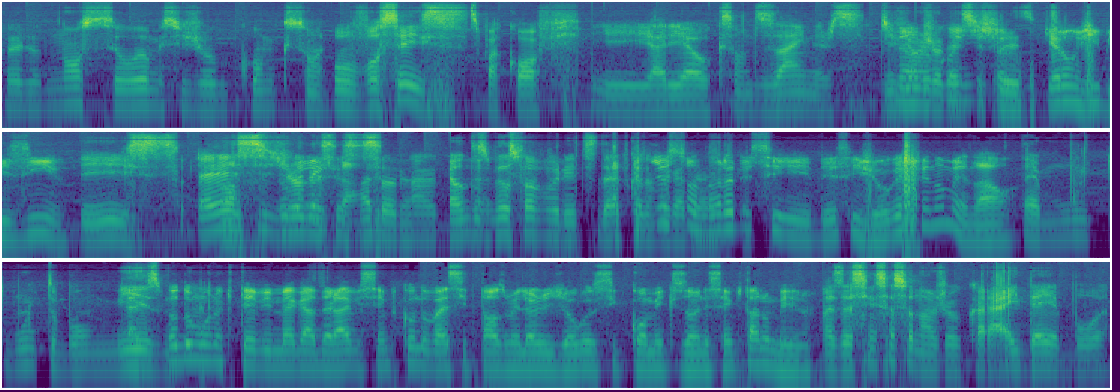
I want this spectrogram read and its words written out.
velho. Nossa, eu amo esse jogo, Comic Zone. Ou vocês, Spakoff e Ariel, que são designers, deviam Não, jogar esse jogo. esse, que era um gibizinho. Isso. Nossa, Esse jogo é sensacional. É um dos meus favoritos da A época do Mega sonora Drive. desse, desse jogo é fenomenal. É muito, muito bom É, mesmo. todo mundo que teve Mega Drive, sempre quando vai citar os melhores jogos, esse Comic Zone sempre tá no meio. Mas é sensacional o jogo, cara. A ideia é boa.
